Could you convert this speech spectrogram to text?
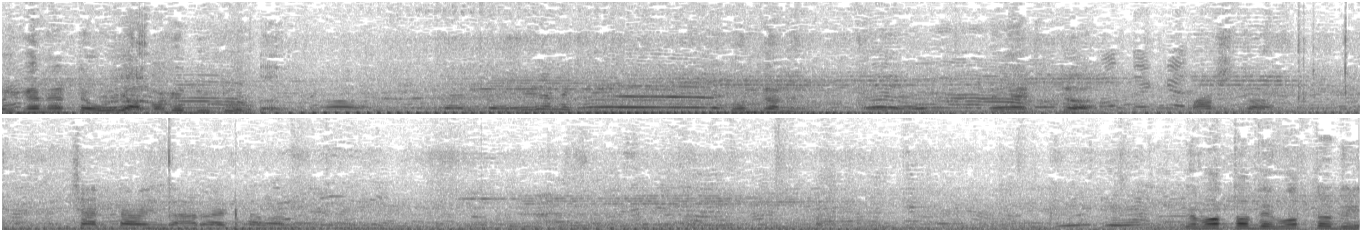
ওইখানে একটা ওই আমাকে দুটো। এখানে কি? কোনখানে? একটা। পাঁচটা। চারটা হয়েছে আরও একটা বানা দে ভত্তা দে।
